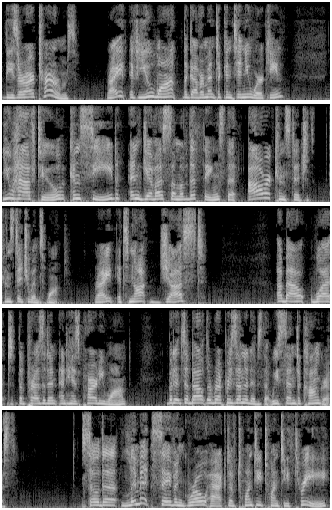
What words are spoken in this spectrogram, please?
these are our terms." Right? If you want the government to continue working, you have to concede and give us some of the things that our constitu- constituents want, right? It's not just about what the president and his party want, but it's about the representatives that we send to Congress. So the Limit, Save, and Grow Act of 2023.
